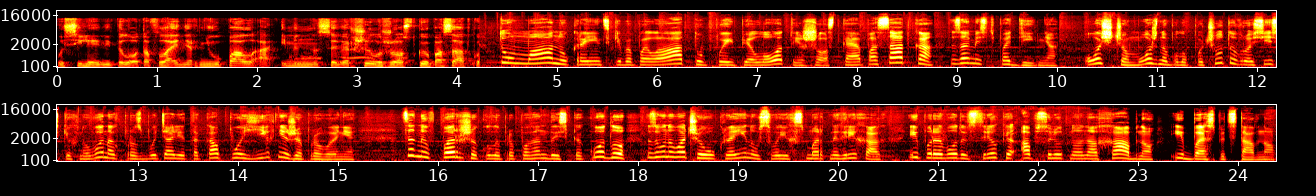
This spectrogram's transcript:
Усилиями пилотов лайнер не упал, а именно совершил жесткую посадку. Туман, українські БПЛА, тупий пілот і жорстка посадка замість падіння. Ось що можна було почути в російських новинах про збиття літака по їхній же провині. Це не вперше, коли пропагандистське кодло звинувачує Україну в своїх смертних гріхах і переводить стрілки абсолютно нахабно і безпідставно.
